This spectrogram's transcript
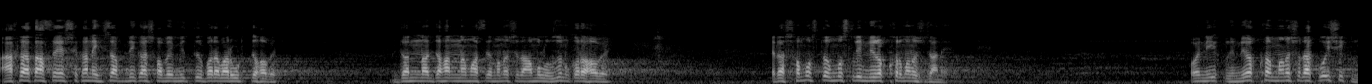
আখরাত আছে, সেখানে হিসাব নিকাশ হবে, মৃত্যুর পর আবার উঠতে হবে। জান্নাত, জাহান্নাম আছে, মানুষের আমল ওজন করা হবে। এটা সমস্ত মুসলিম নিরক্ষর মানুষ জানে। ওই নিরক্ষর মানুষরা কই শিখল?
